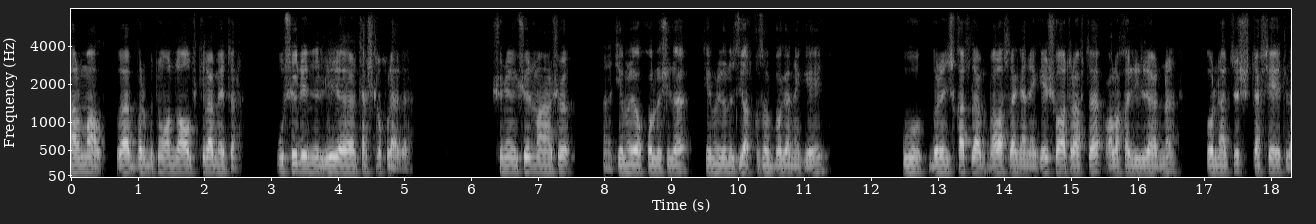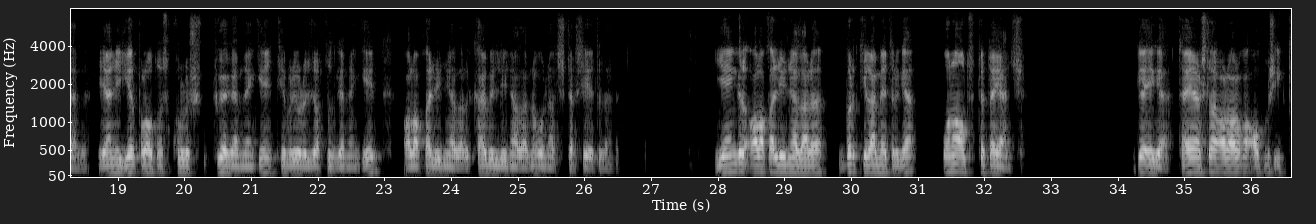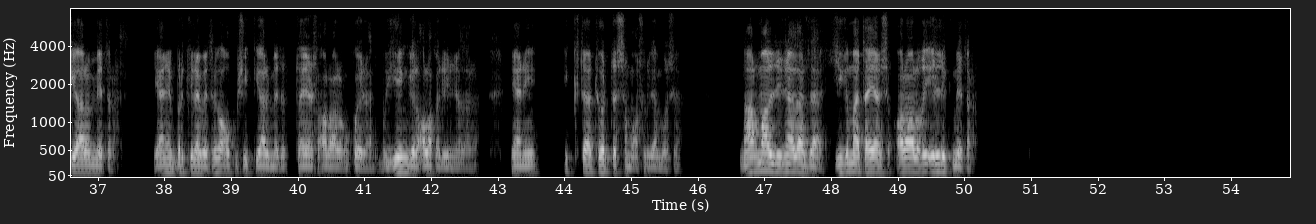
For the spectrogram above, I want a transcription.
normal va bir butun o'ndan olti kilometr usulli liniyalar tashkil qiladi. Shuning uchun mana shu e, temir yo'l qurilishida temir yo'li ziyod qizil bo'lgandan keyin u birinchi qatlam balastlangandan keyin shu atrofda aloqa liniyalarini o'rnatish tavsiya etiladi. Ya'ni yer polotnosi qurilishi tugagandan keyin temir yo'l uzatilgandan keyin aloqa liniyalari kabel liniyalarini o'rnatish tavsiya etiladi. Yengil aloqa liniyalari bir kilometrga o'n oltita tayanchga ega. Tayanchlar oralig'i oltmish ikki yarim metr. Ya'ni bir kilometrga oltmish ikki yarim metr tayanch oralig'i qo'yiladi. Bu yengil aloqa liniyalari. Ya'ni ikkita to'rtta sim osilgan bo'lsa. Normal liniyalarda yigirma tayanch oralig'i ellik metr.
